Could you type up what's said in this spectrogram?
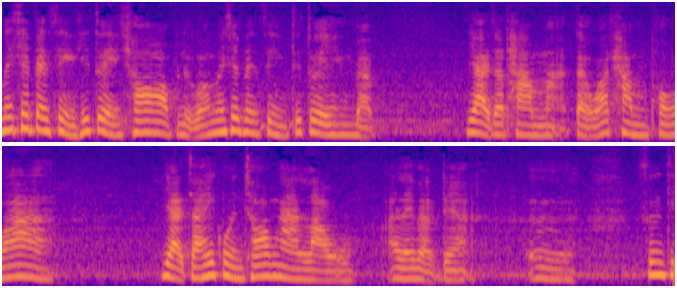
ไม่ใช่เป็นสิ่งที่ตัวเองชอบ หรือว่าไม่ใช่เป็นสิ่งที่ตัวเองแบบอยากจะทำอะแต่ว่าทำเพราะว่าอยากจะให้คนชอบงานเราอะไรแบบเนี้ยเออซึ่งจ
